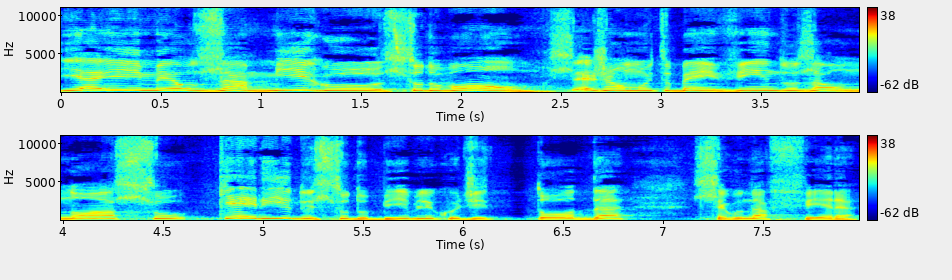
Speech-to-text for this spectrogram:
E aí, meus amigos, tudo bom? Sejam muito bem-vindos ao nosso querido estudo bíblico de toda segunda-feira.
